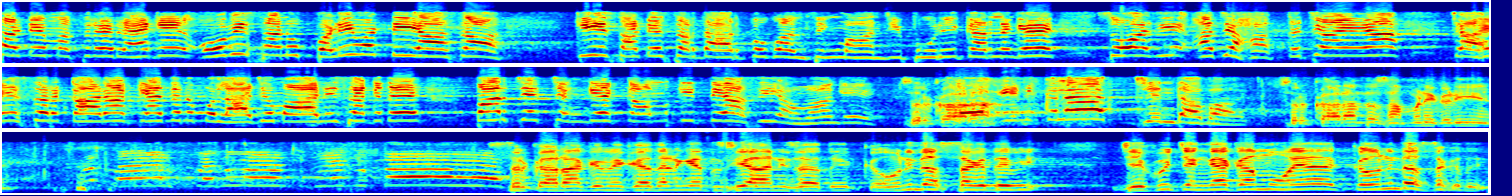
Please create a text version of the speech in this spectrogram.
ਸਾਡੇ ਮਸਲੇ ਰਹਿ ਗਏ, ਉਹ ਵੀ ਸਾਨੂੰ ਬੜੀ ਵੱਡੀ ਆਸ ਆ। ਕਿ ਸਾਡੇ ਸਰਦਾਰ ਭਗਵੰਤ ਸਿੰਘ ਮਾਨ ਜੀ ਪੂਰੀ ਕਰਨਗੇ? ਸੋ ਅਸੀਂ ਅੱਜ ਹੱਕ 'ਚ ਆਏ ਆ ਚਾਹੇ ਸਰਕਾਰਾਂ ਕਹਿ ਦੇਣ ਮੁਲਾਜ਼ਮ ਆ ਨਹੀਂ ਸਕਦੇ ਪਰ ਜੇ ਚੰਗੇ ਕੰਮ ਕੀਤੇ ਅਸੀਂ ਆਵਾਂਗੇ। ਸਰਕਾਰਾਂ- ਇਨਕਲਾਬ ਜਿੰਦਾਬਾਦ। ਸਰਕਾਰਾਂ ਤਾਂ ਸਾਹਮਣੇ ਖੜੀਆਂ ਸਰਦਾਰ ਭਗਵੰਤ ਸਿੰਘ ਮਾਨ ਸਰਕਾਰਾਂ ਕਿਵੇਂ ਕਹਿ ਦੇਣਗੀਆਂ ਤੁਸੀਂ ਆ ਨਹੀਂ ਸਕਦੇ ਕਿਉਂ ਨਹੀਂ ਦੱਸ ਸਕਦੇ ਵੀ? ਜੇ ਕੋਈ ਚੰਗਾ ਕੰਮ ਹੋਇਆ ਕਿਉਂ ਨਹੀਂ ਦੱਸ ਸਕਦੇ?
